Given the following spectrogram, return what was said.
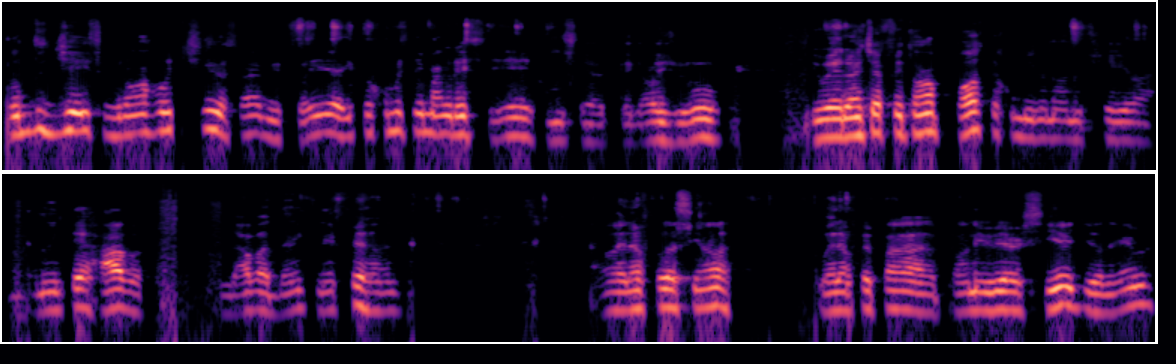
Todo dia isso virou uma rotina, sabe? Foi aí que eu comecei a emagrecer, comecei a pegar o jogo. E o Heran tinha feito uma aposta comigo no ano que cheguei lá. Eu não enterrava, não dava dunk nem ferrando. O Heran falou assim, ó, o Heran foi pra, pra universidade, eu lembro,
